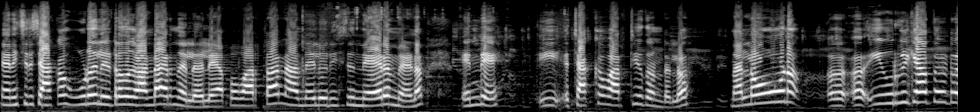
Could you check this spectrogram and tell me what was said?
ഞാൻ ഇച്ചിരി ചക്ക കൂടുതൽ ഇട്ടത് കണ്ടായിരുന്നല്ലോ അല്ലേ? അപ്പോൾ വറുത്താനാന്നേലും ഒരു ഇച്ചിരി നേരം വേണം. എന്റെ ഈ ചക്ക വറുത്തിയതുണ്ടല്ലോ. നല്ലോണം ഈ ഉരുളിക്കകത്തോട്ട്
